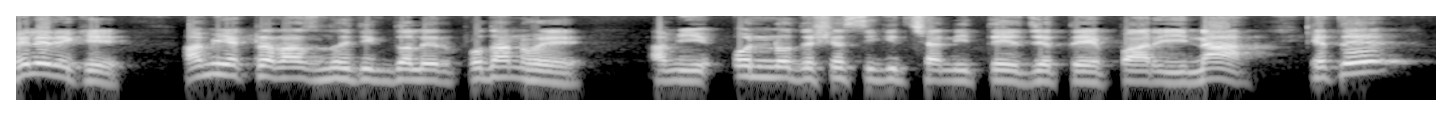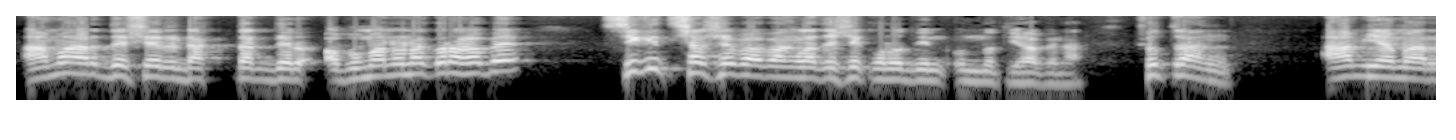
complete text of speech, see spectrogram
ফেলে রেখে আমি একটা রাজনৈতিক দলের প্রধান হয়ে আমি অন্য দেশে চিকিৎসা নিতে যেতে পারি না। এতে আমার দেশের ডাক্তারদের অবমাননা করা হবে, চিকিৎসা সেবা বাংলাদেশে কোনোদিন উন্নতি হবে না। সুতরাং আমি আমার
